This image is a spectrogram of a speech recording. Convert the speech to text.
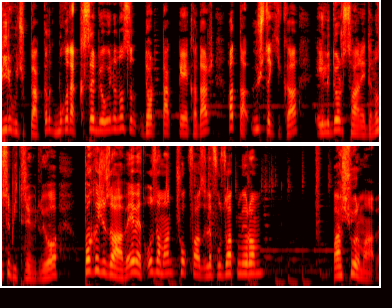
1,5 dakikalık. Bu kadar kısa bir oyunu nasıl 4 dakikaya kadar hatta 3 dakika 54 saniyede nasıl bitirebiliyor? Bakacağız abi. Evet o zaman çok fazla laf uzatmıyorum. Başlıyorum abi.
